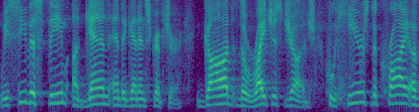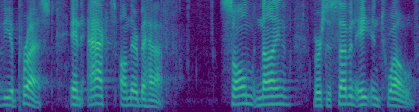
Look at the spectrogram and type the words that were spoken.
We see this theme again and again in Scripture. God, the righteous judge, who hears the cry of the oppressed and acts on their behalf. Psalm 9, verses 7, 8, and 12.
